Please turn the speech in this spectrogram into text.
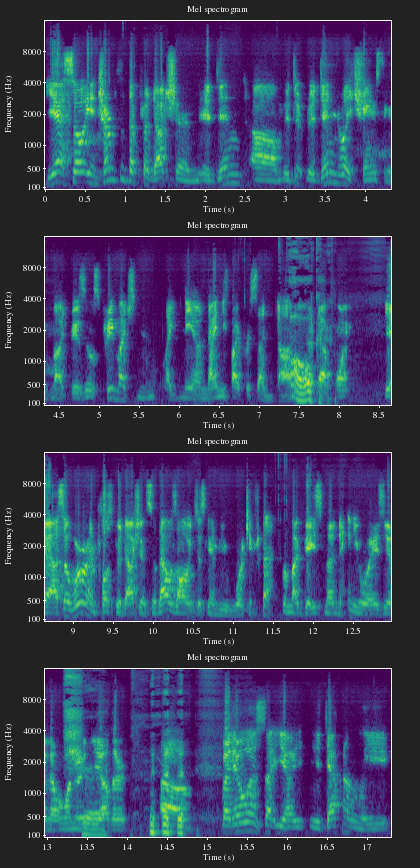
Yeah, so in terms of the production, it didn't um, it, it didn't really change things much because it was pretty much like you know ninety five percent done oh, okay. at that point. Yeah, so we were in post production, so that was always just going to be working from my basement, anyways. You know, one sure. or the other. Um, but it was, uh, you know, it definitely,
